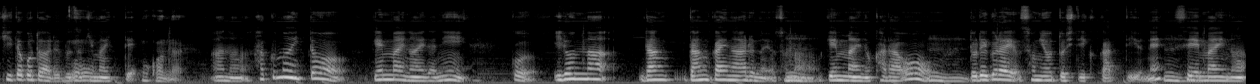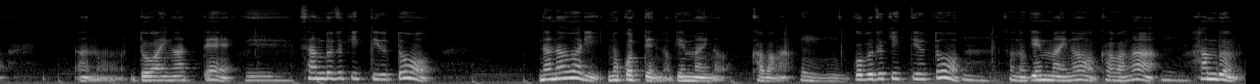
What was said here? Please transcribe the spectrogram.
聞いたことあるぶずき米ってわかんない。あの白米と玄米の間にこういろんな段段階があるのよそのうん玄米の殻をんどれぐらいそぎ落としていくかっていうね、うん精米のあの度合いがあって。三分好きっていうと7割残ってんの玄米の皮がうんうん。五分好きっていうとうん。その玄米の皮がうん。半分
